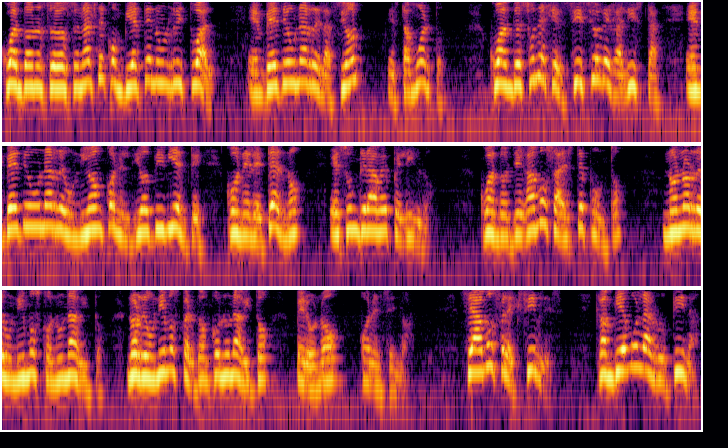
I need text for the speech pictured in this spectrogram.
Cuando nuestro devocional se convierte en un ritual en vez de una relación, está muerto. Cuando es un ejercicio legalista en vez de una reunión con el Dios viviente, con el Eterno, es un grave peligro. Cuando llegamos a este punto, no nos reunimos con un hábito, nos reunimos, perdón, con un hábito, pero no con el Señor. Seamos flexibles, cambiemos la rutina,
